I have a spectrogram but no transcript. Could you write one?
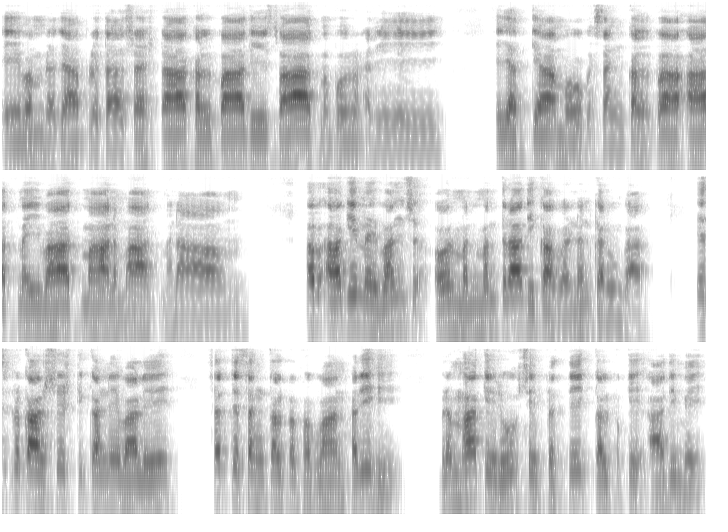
एवं रजा प्लुत सृष्टा कल्पादि स्वात्मभुर्हरि मोघ संकल्प आत्मैवात्मात्मना अब आगे मैं वंश और मनमंत्रादि का वर्णन करूँगा। इस प्रकार सृष्टि करने वाले सत्य संकल्प भगवान हरि ही ब्रह्मा के रूप से प्रत्येक कल्प के आदि में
